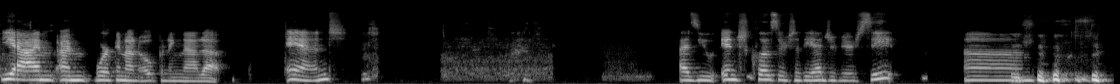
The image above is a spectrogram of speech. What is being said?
Yeah, I'm I'm working on opening that up. And as you inch closer to the edge of your seat, um,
